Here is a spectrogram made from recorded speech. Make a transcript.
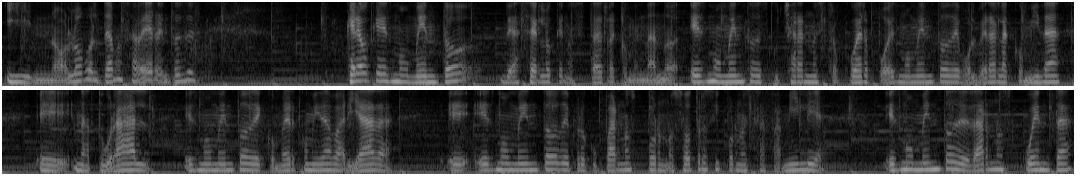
Y no lo volteamos a ver, entonces creo que es momento de hacer lo que nos estás recomendando, es momento de escuchar a nuestro cuerpo, es momento de volver a la comida eh, natural, es momento de comer comida variada. eh, es momento de preocuparnos por nosotros y por nuestra familia. Es momento de darnos cuenta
